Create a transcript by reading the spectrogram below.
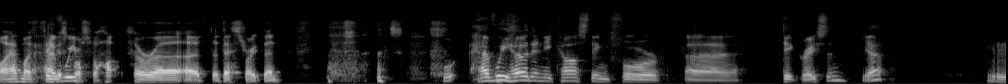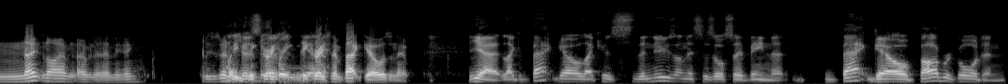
I have my Have fingers we- crossed for for uh, uh, the Deathstroke then. have we heard any casting for uh, Dick Grayson yet? No, no, I haven't, I haven't heard anything. This is Well, only you Dick, could Grayson, bring, Dick Grayson and Batgirl, isn't it? Yeah, like Batgirl, like because the news on this has also been that Batgirl, Barbara Gordon,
